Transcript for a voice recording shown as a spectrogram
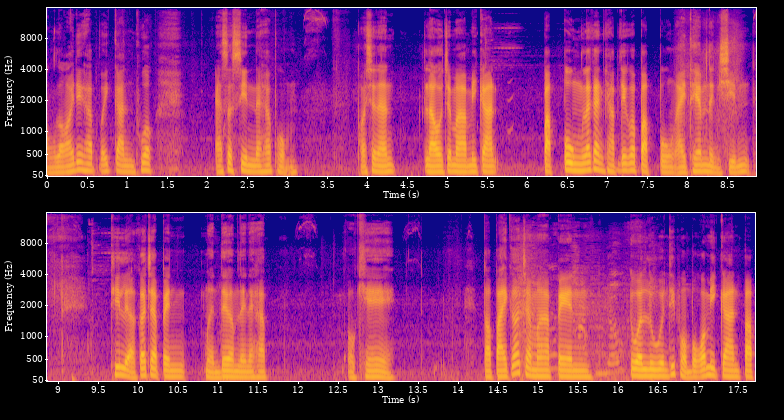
200 ด้วยครับ ไว้กันพวกแอสซัสซินนะครับผม เพราะฉะนั้นเราจะมามีการปรับปรุงแล้วกันครับ เรียกว่าปรับปรุงไอเทม 1 ชิ้น ที่เหลือก็จะเป็นเหมือนเดิมเลยนะครับ โอเค ต่อไปก็จะมาเป็นตัวรูนที่ผมบอกว่ามีการปรับ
